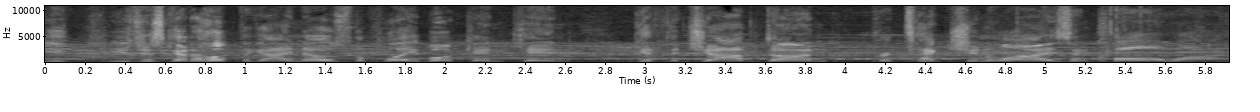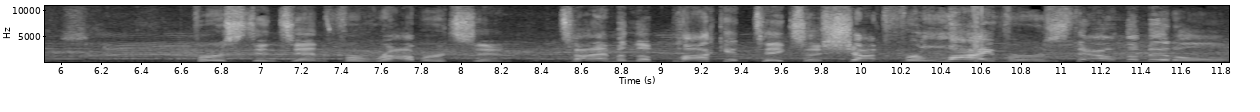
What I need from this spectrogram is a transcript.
you, you just got to hope the guy knows the playbook and can get the job done protection-wise and call-wise. First and 10 for Robertson. Time in the pocket, takes a shot for Livers down the middle.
